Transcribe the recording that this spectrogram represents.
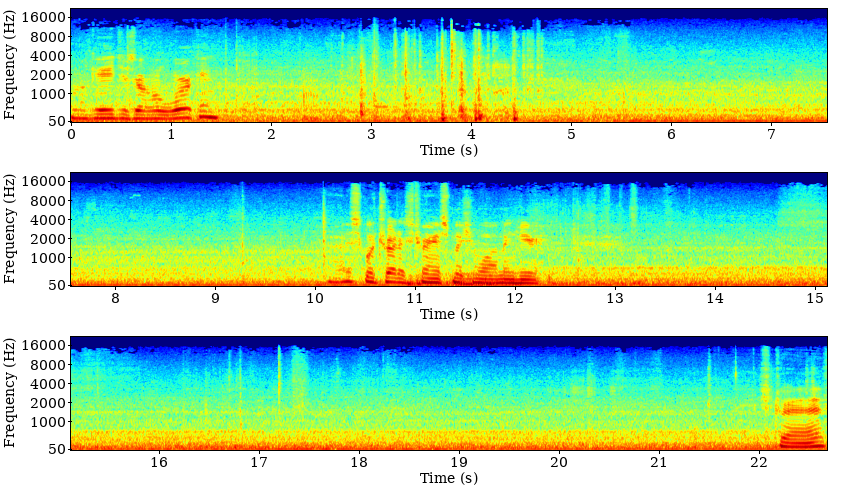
My gauges are all working. Let's go try this transmission while I'm in here. Let's drive.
